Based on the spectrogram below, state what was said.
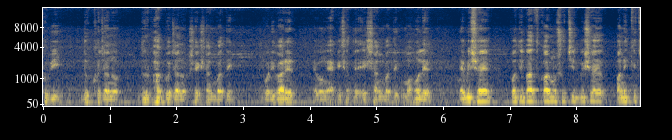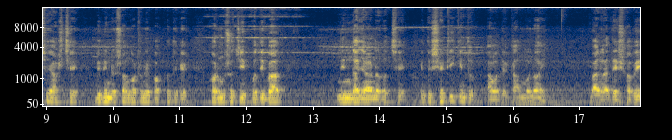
খুবই দুঃখজনক, দুর্ভাগ্যজনক সেই সাংবাদিক পরিবারের এবং একই সাথে এই সাংবাদিক মহলের। এ বিষয়ে প্রতিবাদ কর্মসূচির বিষয়ে অনেক কিছুই আসছে। বিভিন্ন সংগঠনের পক্ষ থেকে কর্মসূচি প্রতিবাদ, নিন্দা জানানো হচ্ছে। কিন্তু সেটি কিন্তু আমাদের কাম্য নয়। বাংলাদেশ হবে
